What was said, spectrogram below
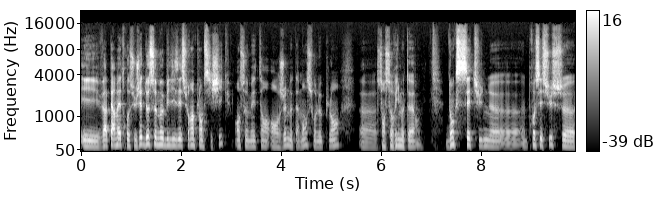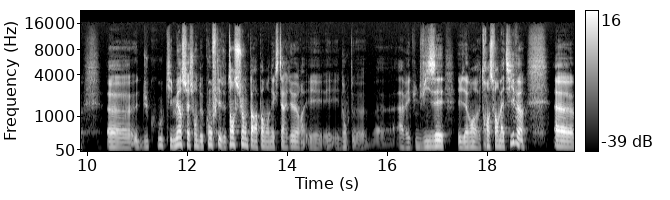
et va permettre au sujet de se mobiliser sur un plan psychique en se mettant en jeu notamment sur le plan sensorimoteur. Donc c'est un processus euh, du coup, qui met en situation de conflit, de tension par rapport à mon extérieur, et, donc euh, avec une visée évidemment transformative. Euh,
